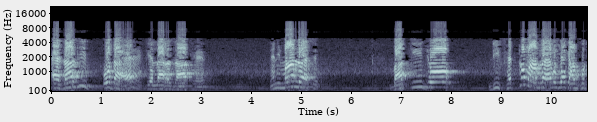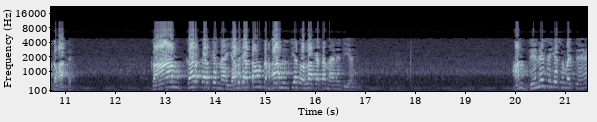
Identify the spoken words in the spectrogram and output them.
اعزازی عہدہ ہے کہ اللہ رزاق ہے۔ یعنی مان لو ایسے باقی جو ڈیفیکٹو معاملہ ہے وہ یہ ہے کہ ہم خود کماتے ہیں۔ کام کر کر کے میں یب جاتا ہوں، تنخواہ ملتی ہے تو اللہ کہتا ہے میں نے دیا ہے۔ ہم دینے سے یہ سمجھتے ہیں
